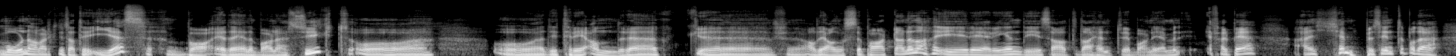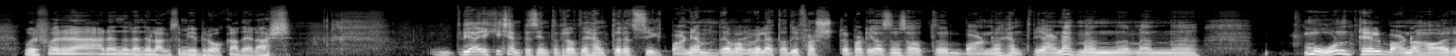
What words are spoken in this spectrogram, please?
Moren har vært knytta til IS. Det ene barnet er sykt. Og, og de tre andre alliansepartnerne da, i regjeringen de sa at da henter vi barnet hjem. Men Frp er kjempesinte på det. Hvorfor er det nødvendig å lage så mye bråk av det, Lars? Vi er ikke kjempesinte for at de henter et sykt barn hjem. Det var vel et av de første partiene som sa at barnet henter vi gjerne. Men, men moren til barnet har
